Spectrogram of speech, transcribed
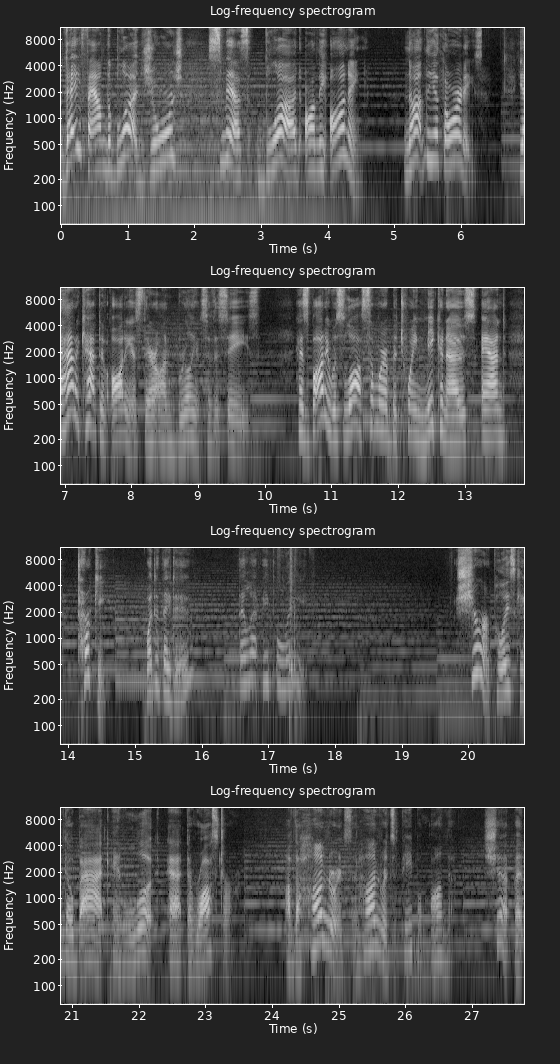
They found the blood, George Smith's blood on the awning, not the authorities. You had a captive audience there on Brilliance of the Seas. His body was lost somewhere between Mykonos and Turkey. What did they do? They let people leave. Sure, police can go back and look at the roster of the hundreds and hundreds of people on the ship, but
